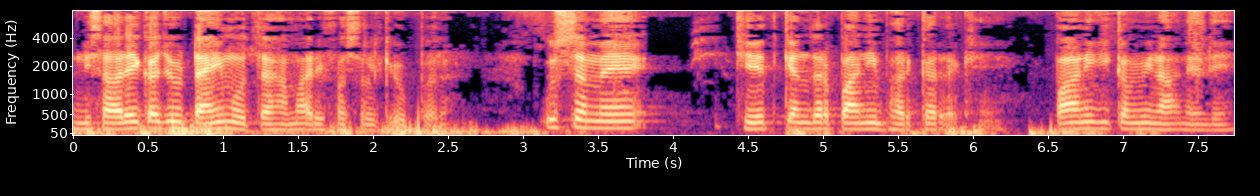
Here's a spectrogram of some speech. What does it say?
निसारे का जो टाइम होता है हमारी फ़सल के ऊपर, उस समय खेत के अंदर पानी भर कर रखें, पानी की कमी ना आने दें।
